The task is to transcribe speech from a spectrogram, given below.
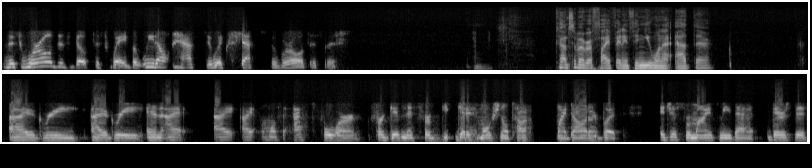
this world is built this way, but we don't have to accept the world as this. Councilmember Fife, anything you want to add there? I agree. I agree, and I I, I almost asked for forgiveness for getting emotional talking to my daughter, but it just reminds me that there's this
